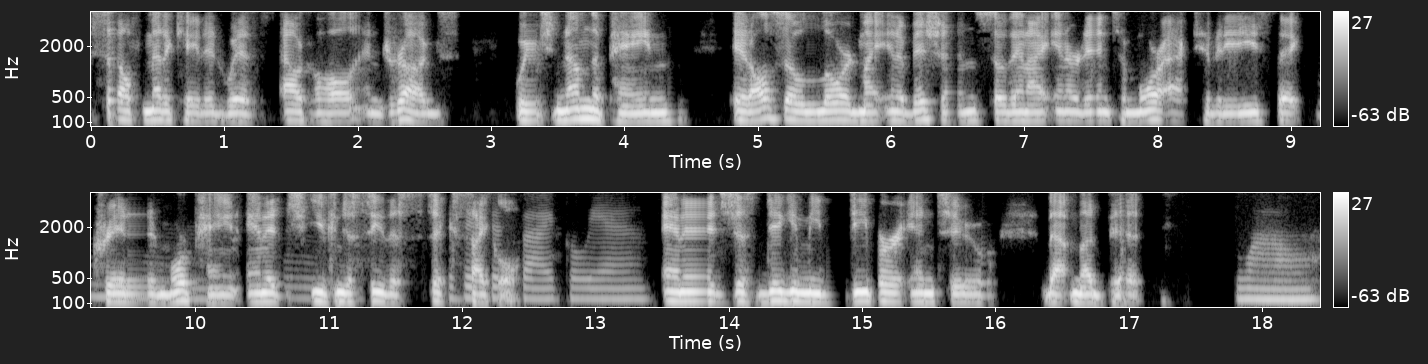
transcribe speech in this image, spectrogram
self medicated with alcohol and drugs, which numbed the pain. It also lowered my inhibitions, so then I entered into more activities that created more hmm. pain, and it you can just see this sick cycle, cycle, yeah, and it's just digging me deeper into that mud pit. Wow.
